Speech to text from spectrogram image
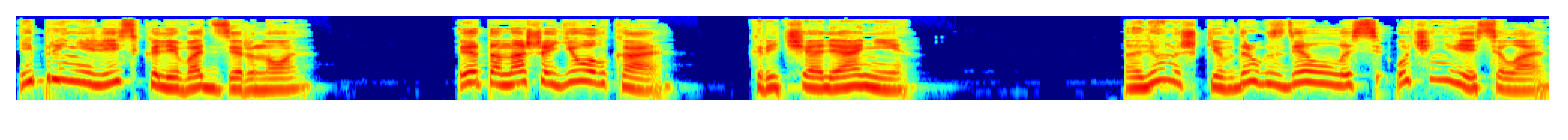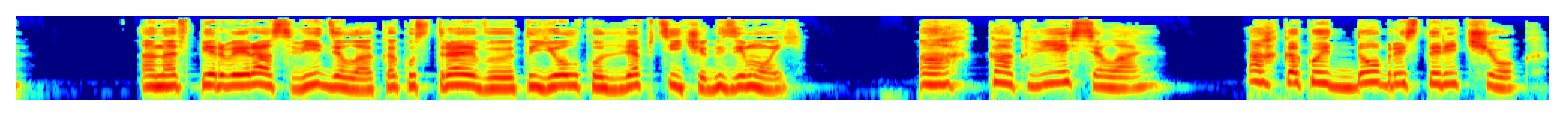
и принялись колевать зерно. «Это наша елка!» — кричали они. Аленушке вдруг сделалось очень весело. Она в первый раз видела, как устраивают елку для птичек зимой. «Ах, как весело! Ах, какой добрый старичок!»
